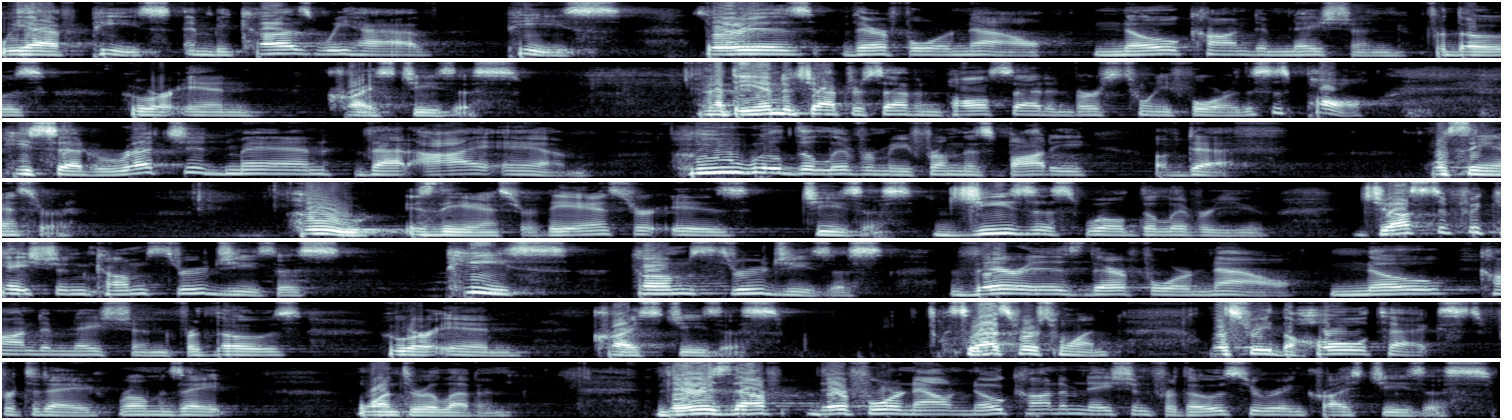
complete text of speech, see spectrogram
we have peace. And because we have peace, there is therefore now no condemnation for those who are in Christ Jesus. And at the end of chapter 7, Paul said in verse 24, this is Paul. He said, Wretched man that I am, who will deliver me from this body of death? What's the answer? Who is the answer? The answer is Jesus. Jesus will deliver you. Justification comes through Jesus, peace comes through Jesus. There is, therefore, now no condemnation for those who are in Christ Jesus. So that's verse 1. Let's read the whole text for today Romans 8, 1 through 11. There is therefore now no condemnation for those who are in Christ Jesus.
